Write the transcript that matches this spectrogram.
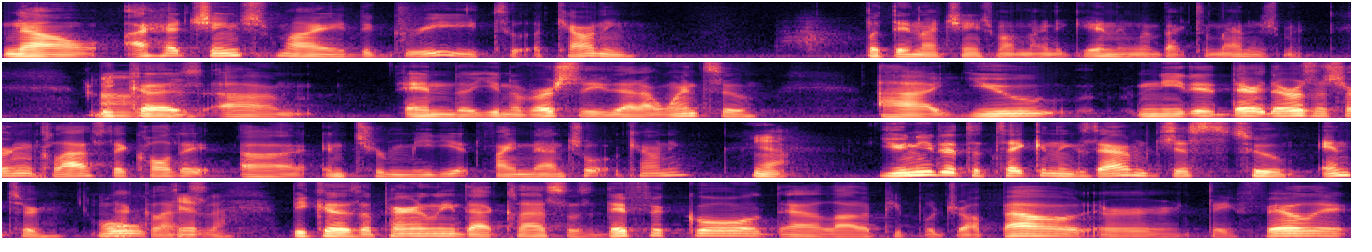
Now I had changed my degree to accounting, but then I changed my mind again and went back to management Ah, because um, in the university that I went to, uh, you needed there. There was a certain class they called it uh, intermediate financial accounting. Yeah. You needed to take an exam just to enter that Oh, class que because apparently that class was difficult. That a lot of people drop out or they fail it,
